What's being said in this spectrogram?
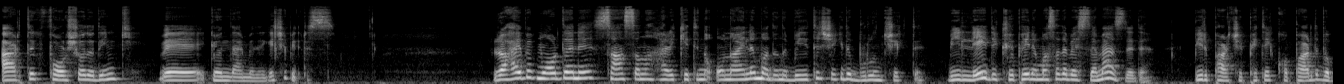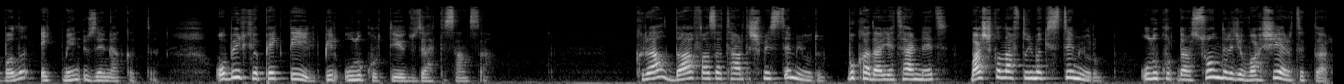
Artık foreshadowing ve göndermelere geçebiliriz. Rahibe Mordane Sansa'nın hareketini onaylamadığını belirtir şekilde burun çekti. Bir lady köpeğini masada beslemez dedi. Bir parça petek kopardı ve balı ekmeğin üzerine akıttı. O bir köpek değil, bir ulu kurt diye düzeltti Sansa. Kral daha fazla tartışma istemiyordu. Bu kadar yeter net. Başka laf duymak istemiyorum. Ulu kurtlar son derece vahşi yaratıklar.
